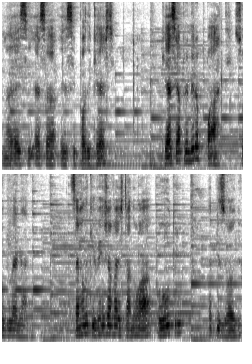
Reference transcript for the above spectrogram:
né, esse, essa, esse podcast, que essa é a primeira parte sobre o legado. Semana que vem já vai estar no ar outro episódio.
